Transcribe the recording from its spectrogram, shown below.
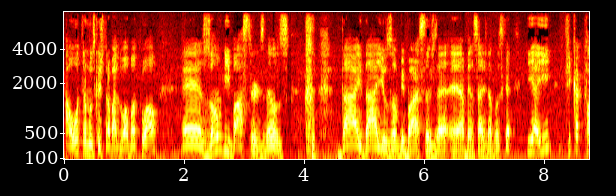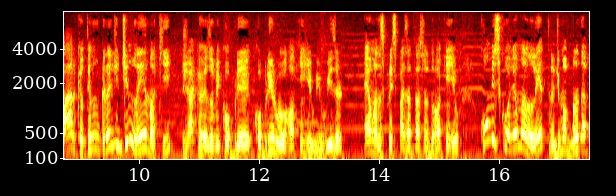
A outra música de trabalho do álbum atual é Zombie Bastards, né? Os Die, Die, os Zombie Bastards é, é, a mensagem da música. E aí fica claro que eu tenho um grande dilema aqui, já que eu resolvi cobrir, cobrir o Rock in Rio e o Wizard é uma das principais atrações do Rock in Rio, como escolher uma letra de uma banda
